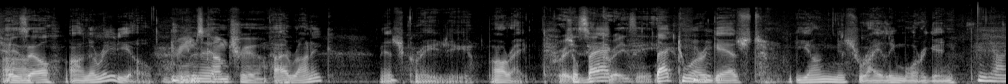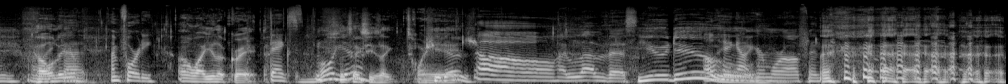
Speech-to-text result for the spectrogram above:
uh, Hazel. on the radio. Dreams come true. Ironic. It's crazy. All right. Crazy, so back, crazy. Back to our guest, young Miss Ryley Morgan. Young. I How old like are you? that. I'm 40. Oh, wow, you look great. Thanks. Oh Looks yeah, like she's like 28. she does. Oh, I love this. You do. I'll hang out here more often.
